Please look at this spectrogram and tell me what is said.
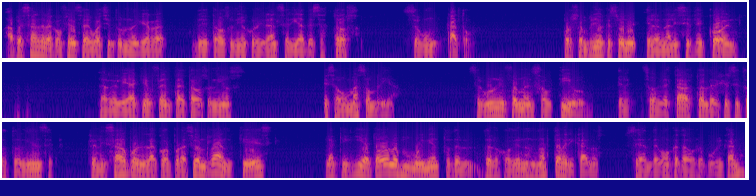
A pesar de la confianza de Washington en una guerra de Estados Unidos con Irán sería desastroso, según Cato. Por sombrío que suene el análisis de Cohen, la realidad que enfrenta Estados Unidos es aún más sombría. Según un informe exhaustivo sobre el estado actual del ejército estadounidense, realizado por la corporación RAND, que es la que guía todos los movimientos de los gobiernos norteamericanos, sean demócratas o republicanos,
